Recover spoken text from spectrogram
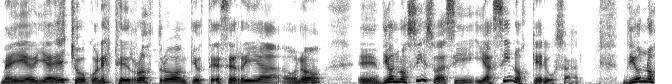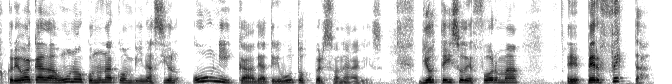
me había hecho con este rostro, aunque usted se ría o no. Eh, Dios nos hizo así y así nos quiere usar. Dios nos creó a cada uno con una combinación única de atributos personales. Dios te hizo de forma eh, perfecta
